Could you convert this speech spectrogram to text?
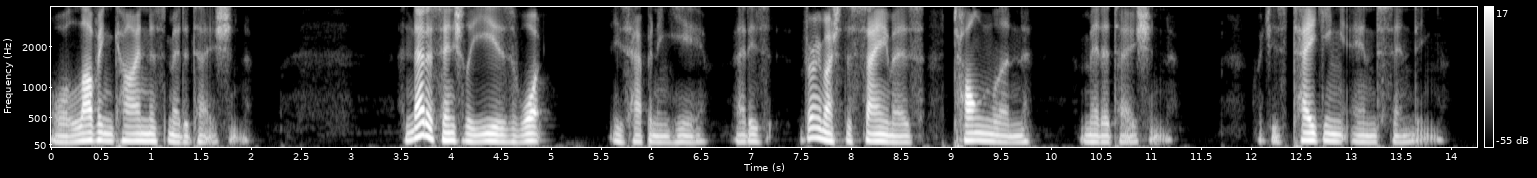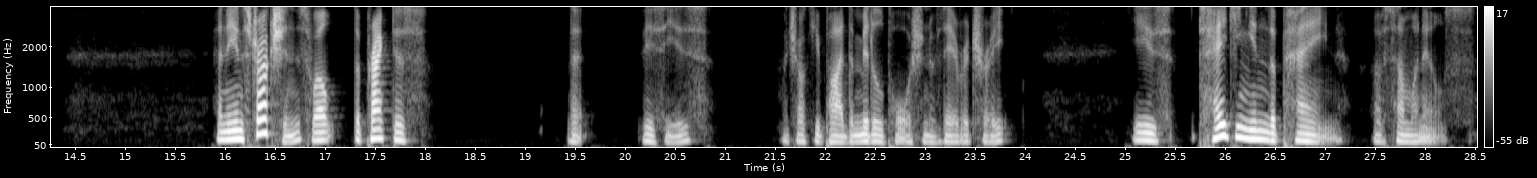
or loving kindness meditation. And that essentially is what is happening here. That is very much the same as Tonglen meditation, which is taking and sending. And the instructions, well, the practice that this is, which occupied the middle portion of their retreat, is taking in the pain of someone else.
